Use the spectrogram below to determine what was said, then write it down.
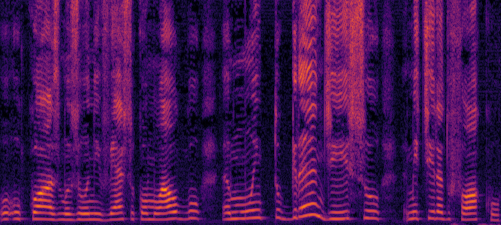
o, o cosmos, o universo, como algo muito grande. Isso me tira do foco.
